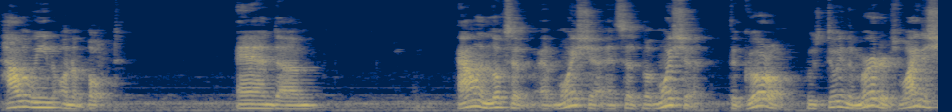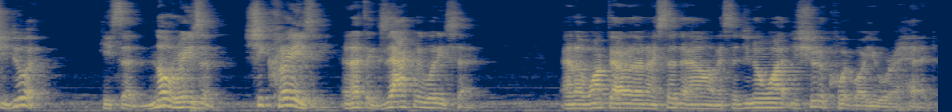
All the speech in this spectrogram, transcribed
Halloween on a boat. And um, Alan looks at, at and says, but Moishe, the girl who's doing the murders, why does she do it? He said, no reason she crazy. And that's exactly what he said. And I walked out of there and I said to Alan, I said, you know what? You should have quit while you were ahead.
